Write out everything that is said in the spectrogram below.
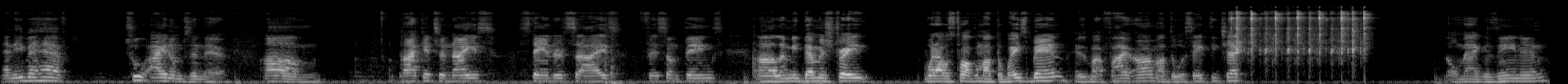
and even have two items in there. Um, pockets are nice, standard size, fit some things. Uh, let me demonstrate what I was talking about. The waistband Here's my firearm. I'll do a safety check. No magazine in.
